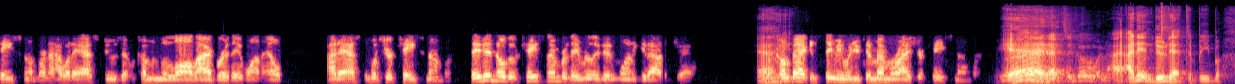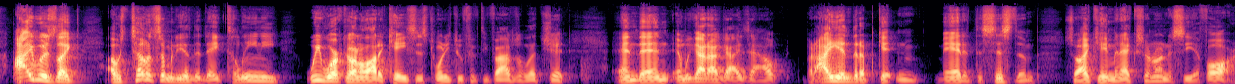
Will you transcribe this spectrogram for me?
case number. And I would ask dudes that would come in the law library, they want help. I'd ask them, "What's your case number?" They didn't know their case number. They really didn't want to get out of jail. Yeah, So come back and see me when you can memorize your case number. Yeah, Right. that's a good one. I, I didn't do that to people. I was like, I was telling somebody the other day, Tellini, we worked on a lot of cases, 2255s, all that shit. And then, and we got our guys out, but I ended up getting mad at the system. So I came an expert on the CFR,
